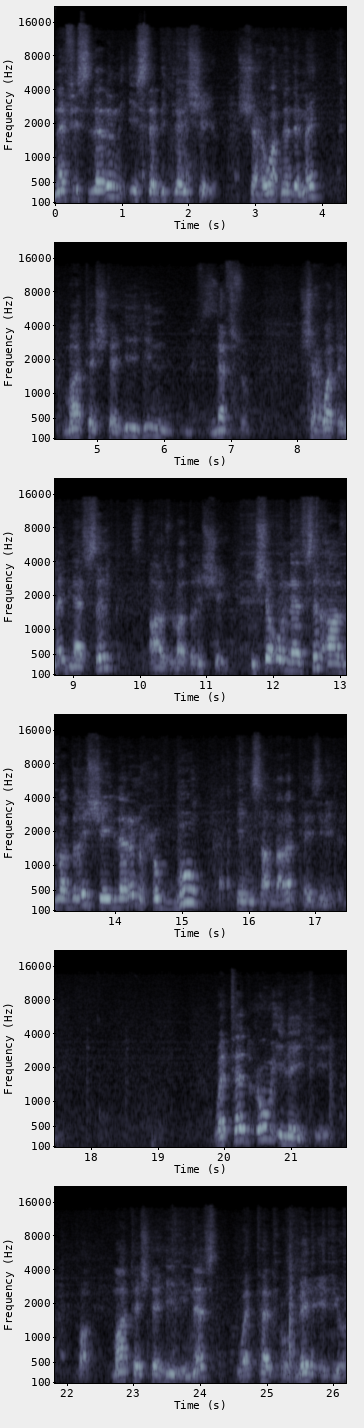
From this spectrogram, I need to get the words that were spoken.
Nefislerin istedikleri şey. Şehvat ne demek? Ma teştehihin nefsu Şehvat demek nefsin arzuladığı şey. İşte o nefsin arzuladığı şeylerin hubbu insanlara tezin edilir. Ve ted'u ileyhi. Bak, ma teştehihi nefs ve ted'u mel ediyor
